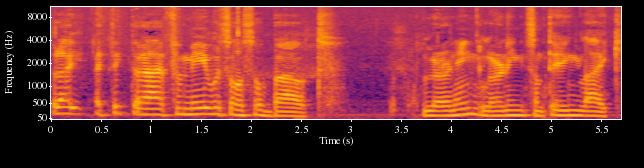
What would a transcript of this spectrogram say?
But I, I think that for me it was also about learning, learning something like,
